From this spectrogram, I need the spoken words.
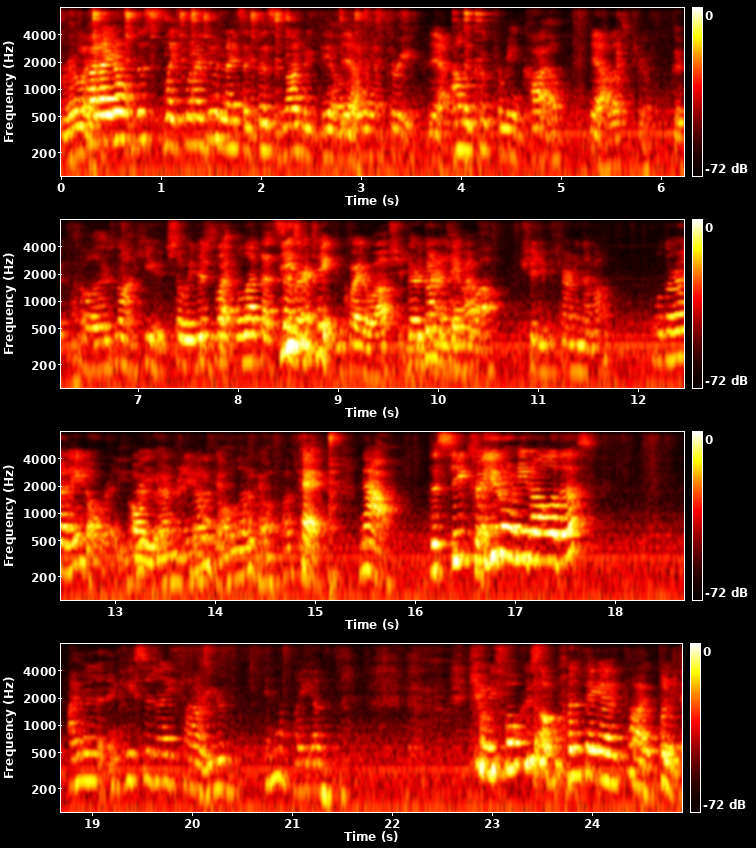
Really? But I don't. This like when I'm doing nights like this, it's not a big deal. Yeah. I only have three. Yeah. I only cook for me and Kyle, Yeah, that's true. Good point. so there's not huge. So we just let we'll let that These simmer. are taking quite a while. Should you They're be gonna turning take them a out? while. Should you be turning them out? Well, they're at eight already. Oh, you got 'em at eight? Okay. go, let 'em Okay. go. Okay. Now, the the So you don't need all of this? I'm in, in case there's any flour, you're in the way of. Can we focus on one thing at a time, please?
